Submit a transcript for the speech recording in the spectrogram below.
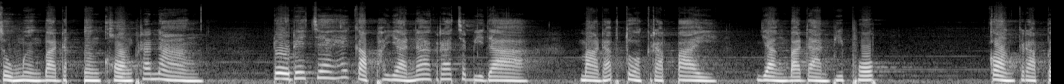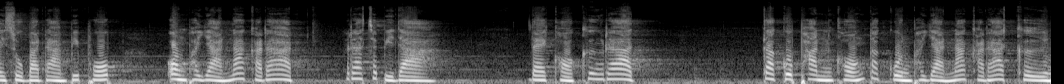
สู่เมืองบาดาลเมืองของพระนาง โดยได้แจ้งให้กับพญานาคราชบิดา มารับตัวกลับไปอย่างบาดาลพิภพ ก่อนกลับไปสู่บาดาลพิภพ องค์พญานาคราช ราชบิดา ได้ขอเครื่องราชกกุพันธ์ของตระกูลพญานาคราชคืน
